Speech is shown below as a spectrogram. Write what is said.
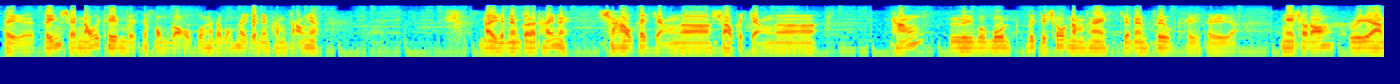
thì tiến sẽ nói thêm về cái phong độ của hai đội bóng này cho anh em tham khảo nha. Đây thì anh em có thể thấy này sau cái trận à, sau cái trận à, thắng Liverpool với tỷ số 5-2 trên Anfield thì thì ngay sau đó Real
